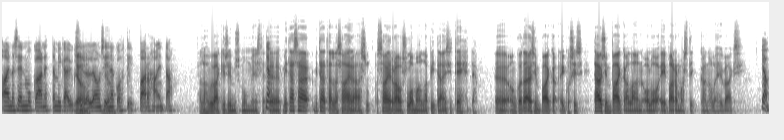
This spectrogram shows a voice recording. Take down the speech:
aina sen mukaan, että mikä yksilölle on siinä jo. kohti parhainta. Täällä on hyvä kysymys mun mielestä. Mitä, sä, mitä tällä sairaus, sairauslomalla pitäisi tehdä? Onko täysin, paika, ei siis, täysin paikallaan olo ei varmastikaan ole hyväksi? Joo.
